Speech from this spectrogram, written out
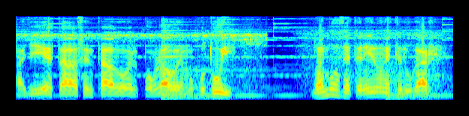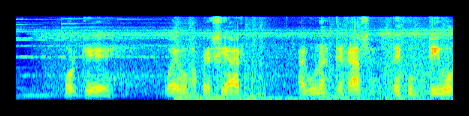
Allí está asentado el poblado de Mocutuy. Nos hemos detenido en este lugar porque podemos apreciar algunas terrazas de cultivo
